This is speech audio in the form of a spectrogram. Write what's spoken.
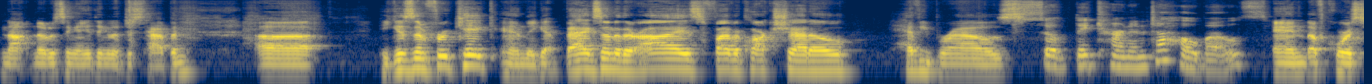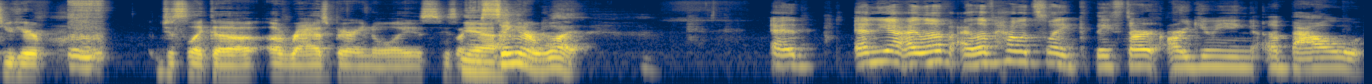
not noticing anything that just happened. Uh, he gives them fruitcake, and they get bags under their eyes, five o'clock shadow, heavy brows, so they turn into hobos. and of course you hear just like a, a raspberry noise. He's like, Yeah. Singing or what?" and and yeah i love i love how it's like they start arguing about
